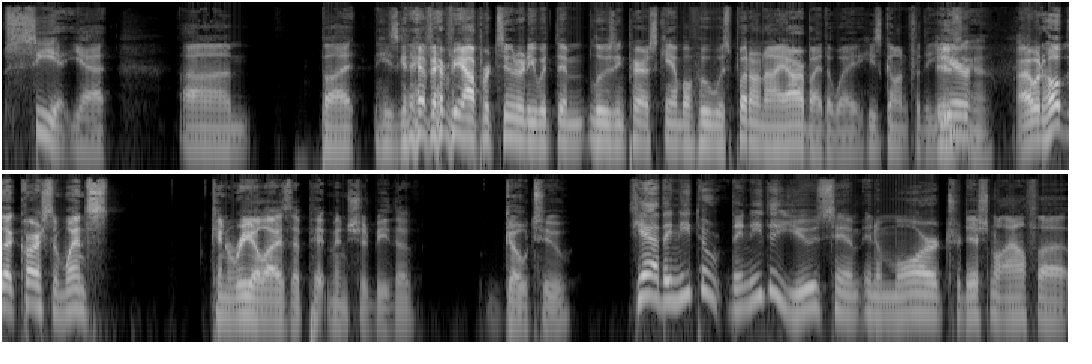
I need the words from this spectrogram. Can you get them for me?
see it yet. Um, but he's going to have every opportunity with them losing Parris Campbell, who was put on IR, by the way. He's gone for the Is- year. yeah. I would hope that Carson Wentz can realize that Pittman should be the go-to. Yeah, they need to they need to use him in a more traditional alpha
